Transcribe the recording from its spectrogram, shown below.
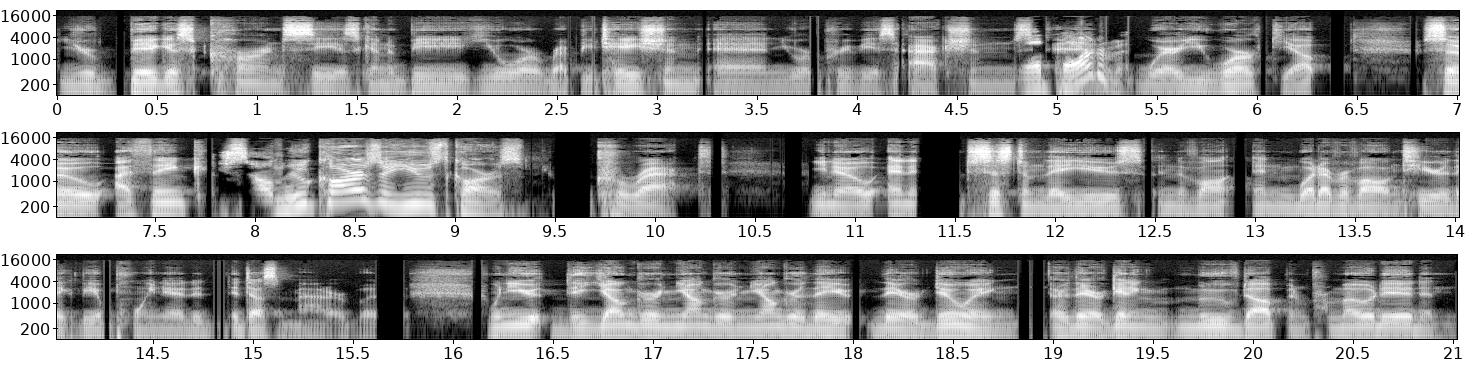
your biggest currency is going to be your reputation and your previous actions. All part of it. Where you worked. Yep. So I think you sell new cars or used cars correct. You know, and system they use in the vol- in whatever volunteer they can be appointed. It, it, doesn't matter. But when you the younger and younger and younger they they're doing, or they're getting moved up and promoted and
